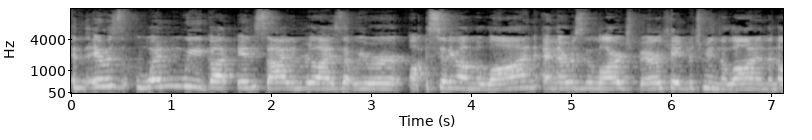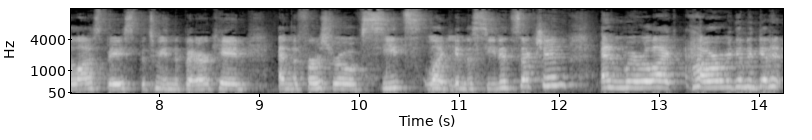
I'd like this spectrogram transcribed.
it was when we got inside and realized that we were uh, sitting on the lawn, and there was a large barricade between the lawn, and then a lot of space between the barricade and the first row of seats, like Mm-hmm. in the seated section. And we were like, how are we gonna get it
